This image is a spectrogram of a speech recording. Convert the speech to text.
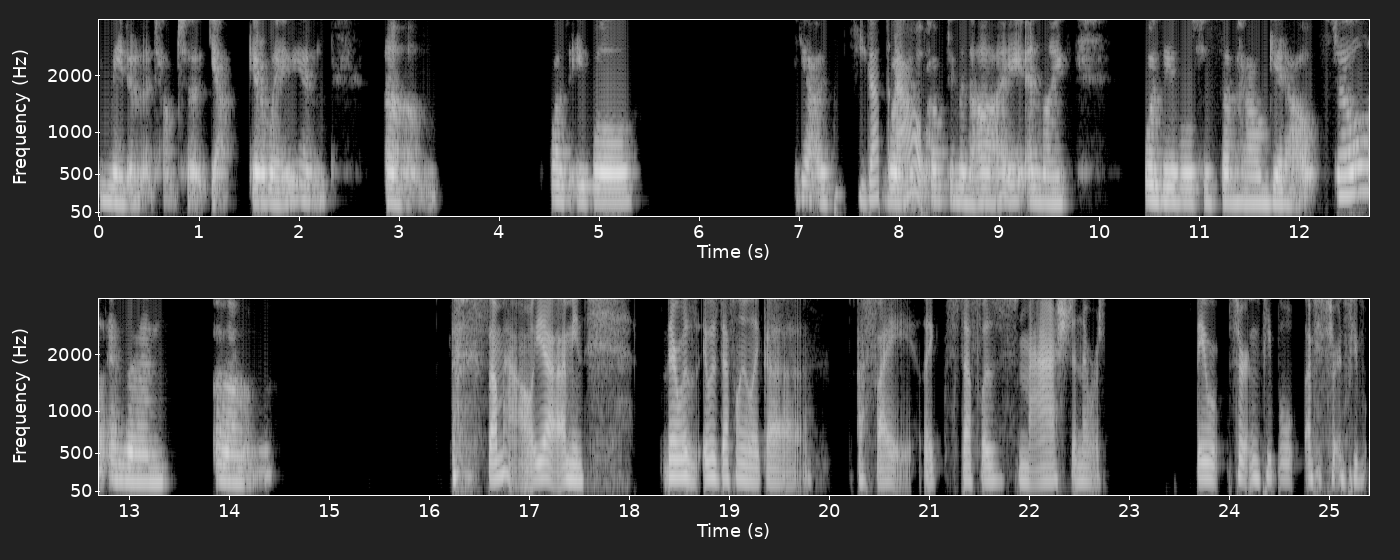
made an attempt to, yeah, get away and um, was able, yeah, he got the out. poked him in the eye and like was able to somehow get out still, and then um, somehow, yeah. I mean, there was it was definitely like a a fight. Like stuff was smashed, and there was they were certain people. I mean, certain people.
